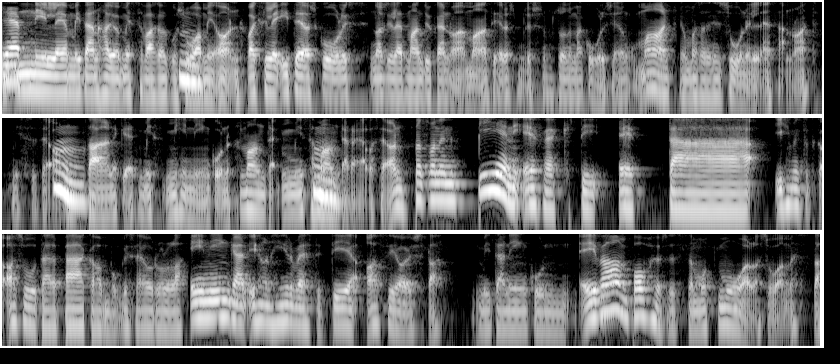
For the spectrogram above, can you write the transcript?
yep. niille ei ole mitään hajoa, missä vaikka joku mm. Suomi on. Vaikka sille itse jos kuulisi, no sille, että mä oon tykännyt maan tiedossa, mutta jos tuntuu, mä kuulisin jonkun maan, niin mä saisin suunnilleen sanoa, että missä se on. Mm. Tai ainakin, että miss, mihin niin kuin mante, missä mm. mantereella se on. On semmoinen pieni efekti, että että ihmiset, jotka asuu täällä pääkaupunkiseudulla, ei niinkään ihan hirveästi tiedä asioista, mitä niin kuin, ei vaan pohjoisessa, mutta muualla Suomessa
